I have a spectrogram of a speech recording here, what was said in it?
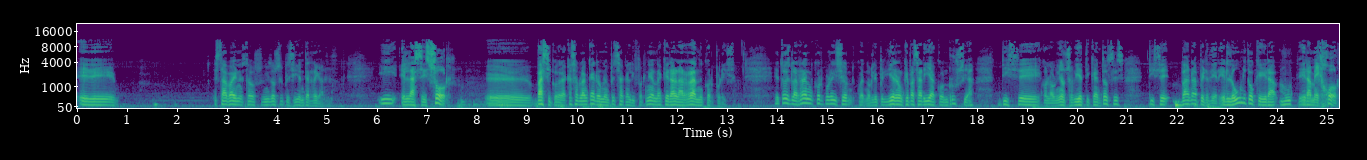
eh, estaba en Estados Unidos el presidente Reagan y el asesor eh, básico de la Casa Blanca era una empresa californiana que era la Rand Corporation. Entonces la Rand Corporation, cuando le pidieron qué pasaría con Rusia, dice, con la Unión Soviética, entonces dice, van a perder. En lo único que era, era mejor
